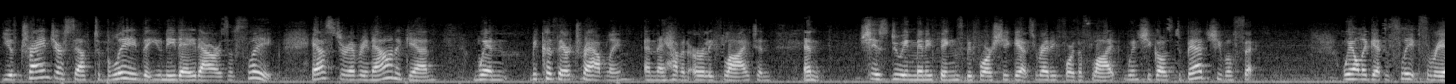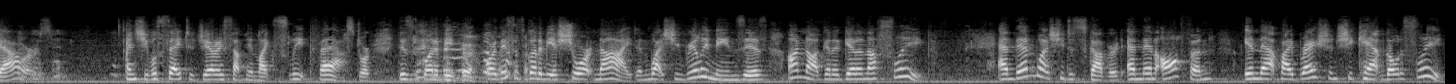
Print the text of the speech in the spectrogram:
you've trained yourself to believe that you need eight hours of sleep. Esther, every now and again, when because they're traveling and they have an early flight and and she's doing many things before she gets ready for the flight. When she goes to bed, she will say, "We only get to sleep three hours." And she will say to Jerry something like sleep fast or this is going to be or this is going to be a short night and what she really means is I'm not going to get enough sleep. And then what she discovered and then often in that vibration she can't go to sleep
